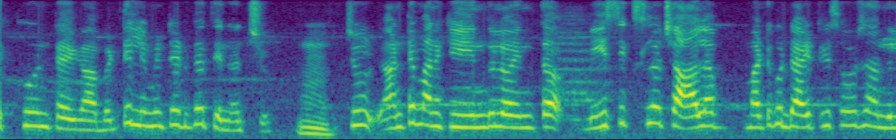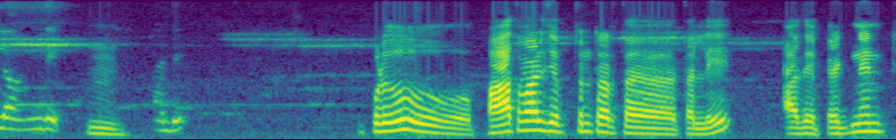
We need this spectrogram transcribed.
ఎక్కువ ఉంటాయి కాబట్టి లిమిటెడ్గా తినొచ్చు అంటే మనకి ఇందులో ఇంత బీ సిక్స్లో చాలా మటుకు డైటరీ సోర్స్ అందులో ఉంది. అది. ఇప్పుడు పాత వాళ్ళు చెప్తుంటారు త- తల్లి అది ప్రెగ్నెంట్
